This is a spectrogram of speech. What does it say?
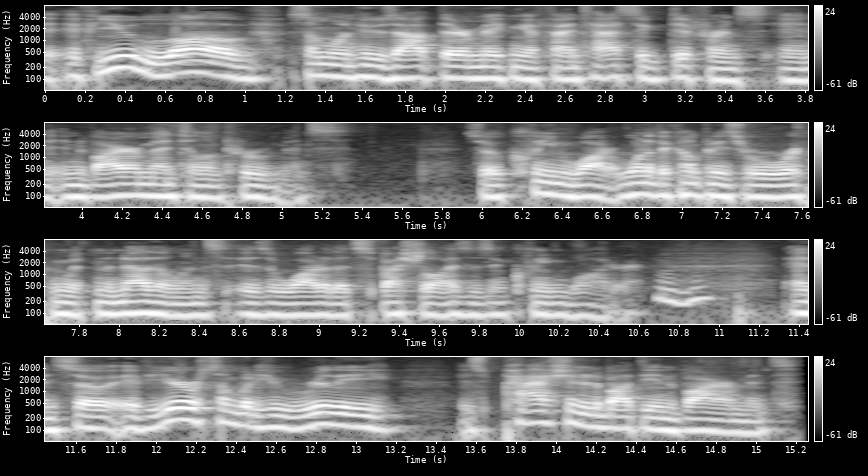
If you love someone who's out there making a fantastic difference in environmental improvements, so clean water, one of the companies we're working with in the Netherlands is a water that specializes in clean water. Mm-hmm. And so if you're somebody who really is passionate about the environment,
